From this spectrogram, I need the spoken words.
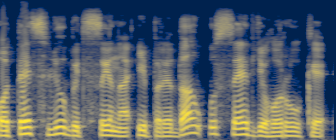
Отець любить сина і передав усе в його руки.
